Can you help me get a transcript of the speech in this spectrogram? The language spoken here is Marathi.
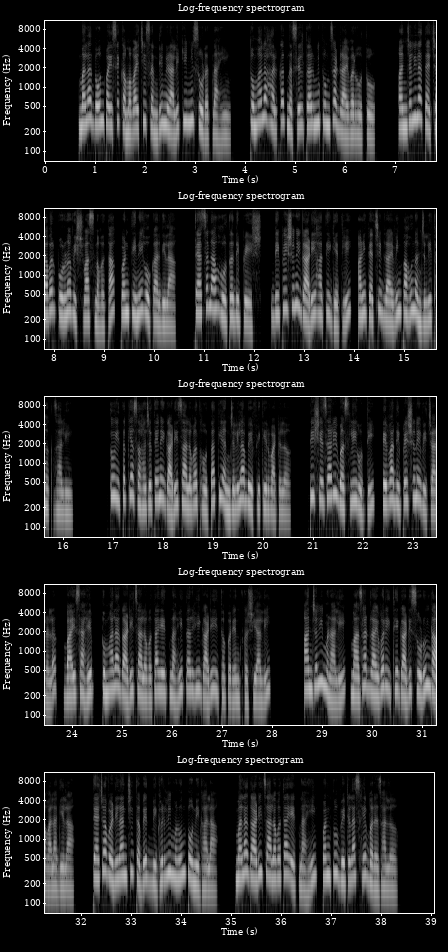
मला दोन पैसे कमवायची संधी मिळाली की मी सोडत नाही. तुम्हाला हरकत नसेल तर मी तुमचा ड्रायव्हर होतो. अंजलीला त्याच्यावर पूर्ण विश्वास नव्हता पण तिने होकार दिला. त्याचं नाव होतं दीपेश. दीपेशने गाडी हाती घेतली आणि त्याची ड्रायव्हिंग पाहून अंजली थक झाली. तो इतक्या सहजतेने गाडी चालवत होता की अंजलीला बेफिकीर वाटलं. ती शेजारी बसली होती तेव्हा दिपेशने विचारलं बाईसाहेब तुम्हाला गाडी चालवता येत नाही तर ही गाडी इथपर्यंत कशी आली? अंजली म्हणाली माझा ड्रायव्हर इथे गाडी सोडून गावाला गेला त्याच्या वडिलांची तब्येत बिघडली म्हणून तो निघाला. मला गाडी चालवता येत नाही पण तू भेटलास हे बरं झालं.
